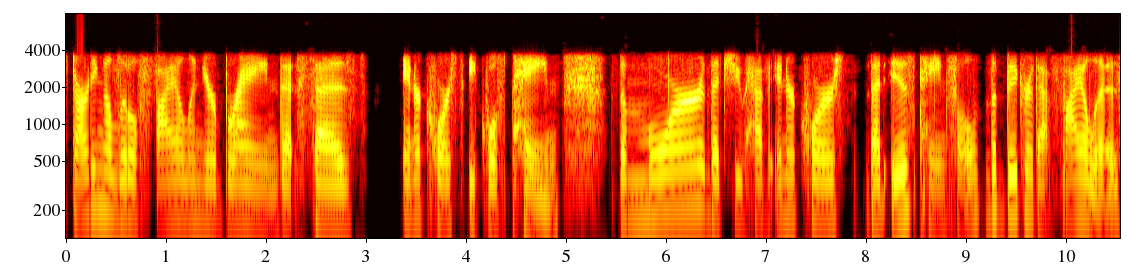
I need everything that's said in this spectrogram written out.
starting a little file in your brain that says, intercourse equals pain. The more that you have intercourse that is painful, the bigger that file is.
